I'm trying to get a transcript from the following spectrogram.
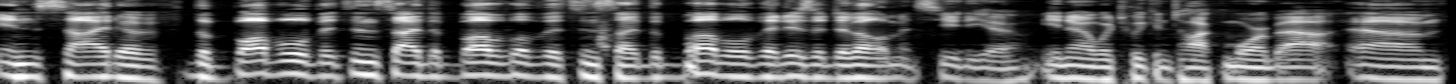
inside of the bubble that's inside the bubble that's inside the bubble that is a development studio, you know, which we can talk more about. Um,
